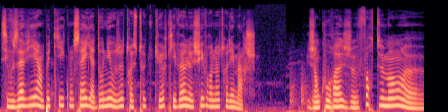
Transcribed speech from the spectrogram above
Si vous aviez un petit conseil à donner aux autres structures qui veulent suivre notre démarche. J'encourage fortement, euh, euh,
